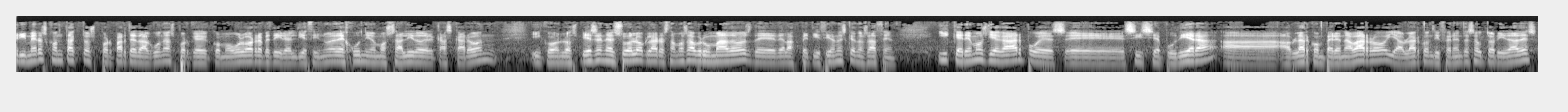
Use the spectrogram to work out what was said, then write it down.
primeros contactos por parte de algunas, porque como vuelvo a repetir, el 19 de junio hemos salido del cascarón y con los pies en el suelo, claro, estamos abrumados de, las peticiones que nos hacen. Y queremos llegar, pues, eh, si se pudiera, a hablar con Pere Navarro y hablar con diferentes autoridades,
